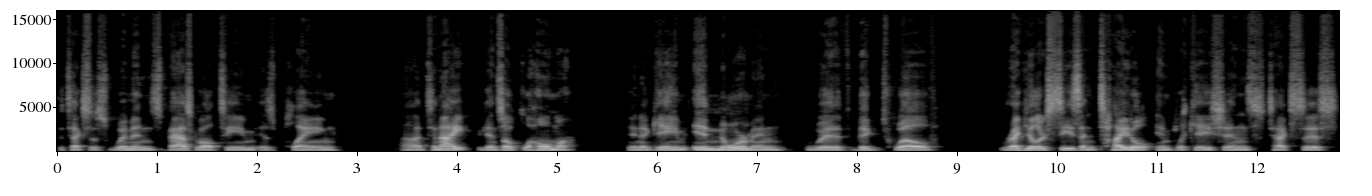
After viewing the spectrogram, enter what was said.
the Texas women's basketball team is playing uh, tonight against Oklahoma in a game in Norman with Big 12 regular season title implications. Texas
